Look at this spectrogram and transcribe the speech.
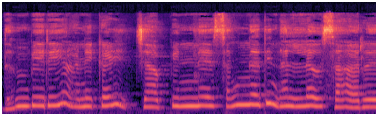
ദം ബിരിയാണി കഴിച്ച പിന്നെ സംഗതി നല്ല ഉസാറ്.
